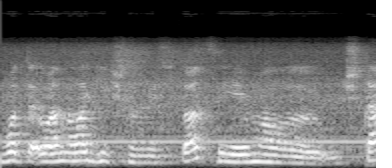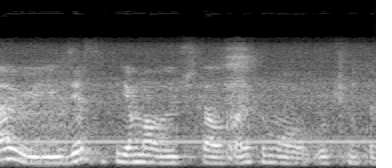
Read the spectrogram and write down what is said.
Вот аналогичная у меня ситуация, я ее мало читаю, и в детстве я мало ее читала, поэтому, в общем-то,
